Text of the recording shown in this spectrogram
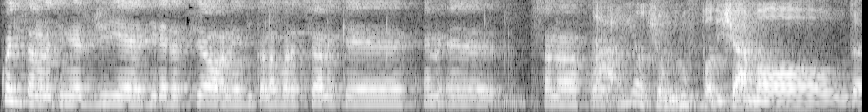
Quali sono le sinergie di redazione, di collaborazione che eh, sono a ah, Io ho un gruppo, diciamo, da,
